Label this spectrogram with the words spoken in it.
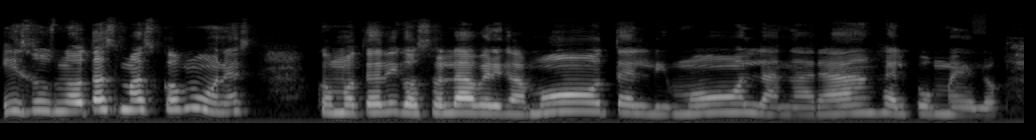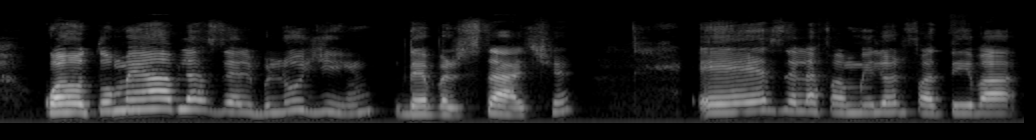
Y sus notas más comunes, como te digo, son la bergamota, el limón, la naranja, el pomelo. Cuando tú me hablas del Blue Jean de Versace, es de la familia olfativa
